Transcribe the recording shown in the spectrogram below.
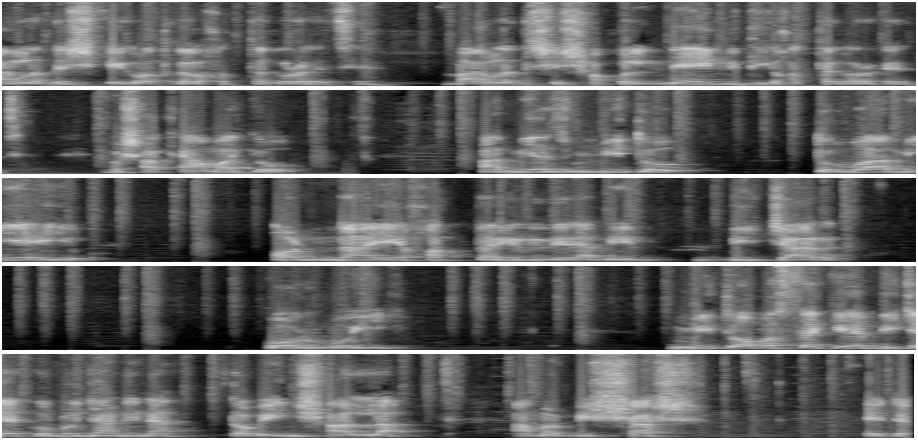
বাংলাদেশকে গতকাল হত্যা করা হয়েছে, বাংলাদেশের সকল ন্যায় নীতিকে হত্যা করা হয়েছে এবং সাথে আমাকেও। আমি আজ মৃত তবু আমি এই অন্যায়, হত্যাকারীদের আমি বিচার করবই। মৃত অবস্থায় কীভাবে বিচার করব জানি না তবে ইনশাল্লাহ আমার বিশ্বাস এটা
